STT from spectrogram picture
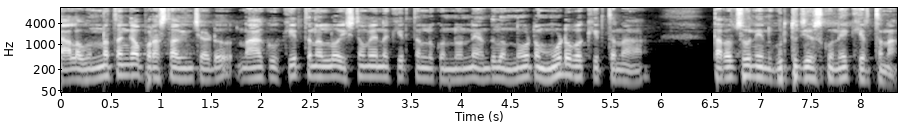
చాలా ఉన్నతంగా ప్రస్తావించాడు. నాకు కీర్తనల్లో ఇష్టమైన కీర్తనలు కొన్ని ఉన్నాయి. అందులో నూట మూడవ కీర్తన తరచూ నేను గుర్తు చేసుకునే కీర్తన.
